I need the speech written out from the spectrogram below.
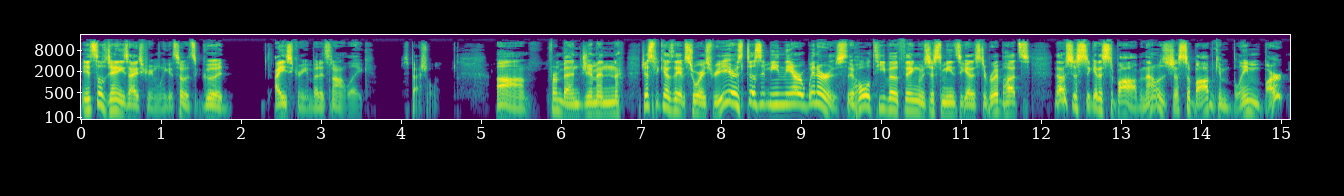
It's still Jeni's ice cream. Like so, it's good ice cream, but it's not like special. Um, from Benjamin, just because they have stories for years doesn't mean they are winners. The whole TiVo thing was just a means to get us to Rib Huts. That was just to get us to Bob, and that was just so Bob can blame Bart.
